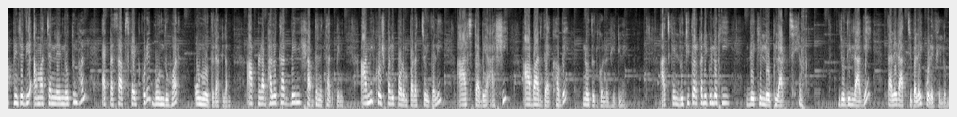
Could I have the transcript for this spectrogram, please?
আপনি যদি আমার চ্যানেলে নতুন হন, একটা সাবস্ক্রাইব করে বন্ধু হওয়ার অনুরোধ রাখলাম। আপনারা ভালো থাকবেন, সাবধানে থাকবেন। আমি খোসপাড়ি পরম্পরার চৈতালি। আজ তবে আসি। আবার দেখা হবে নতুন কোনো ভিডিওয়ে। আজকের লুচি তরকারিগুলো কি? দেখে লোভ লাগছে? যদি লাগে, তাহলে রাত্রিবেলায় করে ফেলুন।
